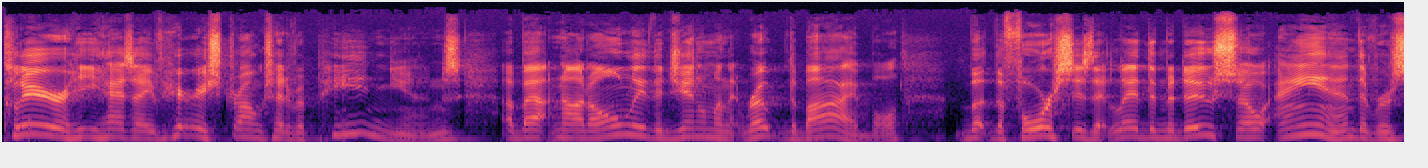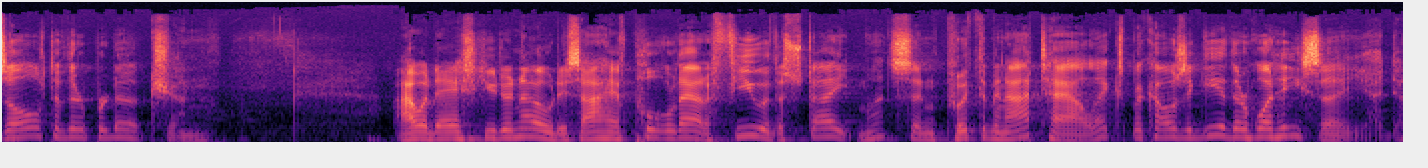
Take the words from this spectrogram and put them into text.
Clear he has a very strong set of opinions about not only the gentleman that wrote the Bible, but the forces that led them to do so and the result of their production. I would ask you to notice I have pulled out a few of the statements and put them in italics because, again, they're what he said.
